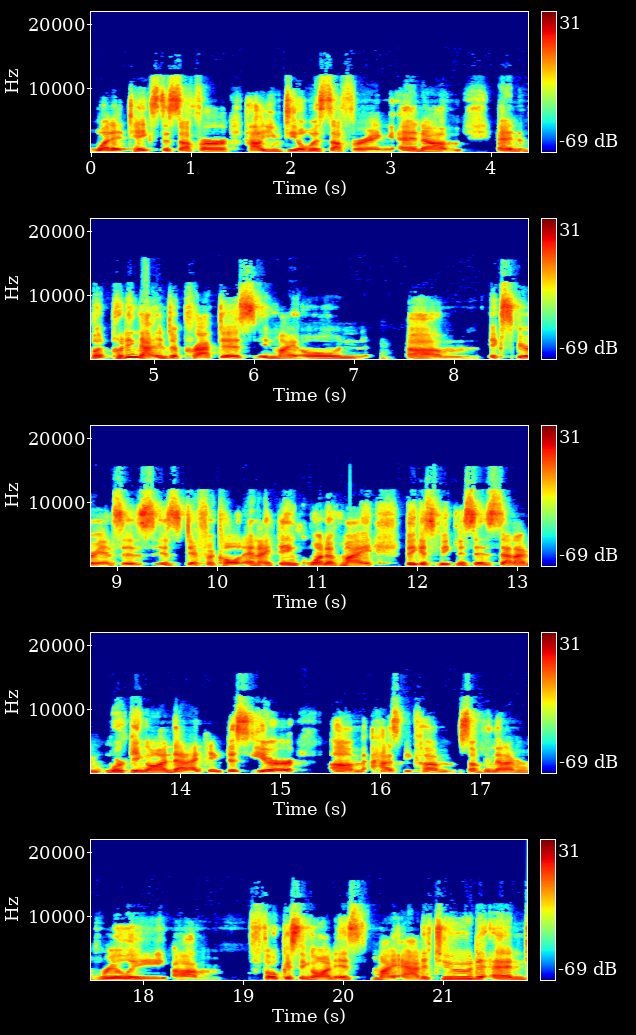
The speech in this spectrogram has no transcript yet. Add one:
what it takes to suffer how you deal with suffering. And um and but putting that into practice in my own um experiences is difficult. And i think one of my biggest weaknesses that i'm working on that i think this year um has become something that i'm really um focusing on is my attitude and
